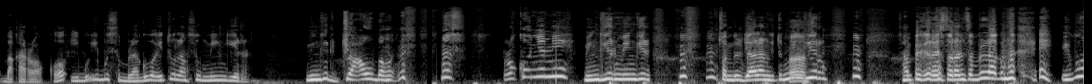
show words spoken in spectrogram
bakar rokok ibu-ibu sebelah gue itu langsung minggir minggir jauh banget "Hmm, mas rokoknya nih minggir minggir. Hmm, hmm, sambil jalan gitu minggir. Hmm, sampai ke restoran sebelah. Bilang, eh ibu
